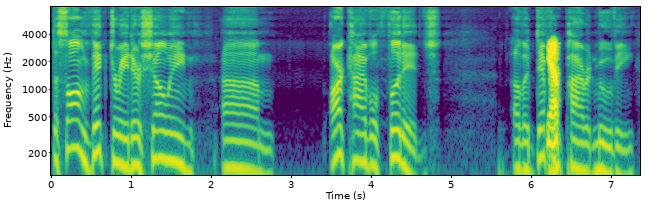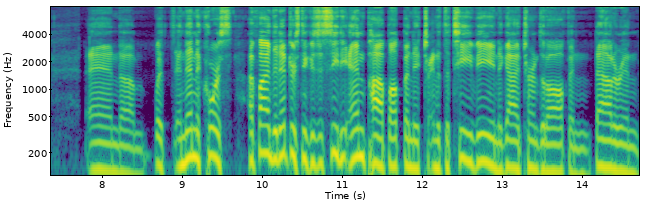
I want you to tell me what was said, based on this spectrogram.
the song "Victory," they're showing um, archival footage of a different yep. pirate movie, and um, but and then of course I find it interesting because you see the end pop up and they turn it's a TV and the guy turns it off, and now they're in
